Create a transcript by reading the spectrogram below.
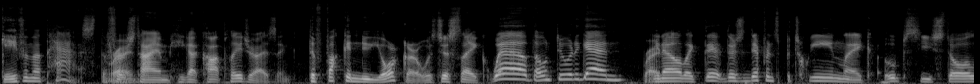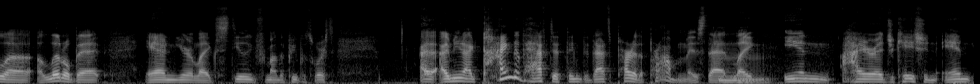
gave him a pass the Right. first time he got caught plagiarizing. The fucking New Yorker was just like, well, don't do it again. Right. You know, like there, there's a difference between like, oops, you stole a, a little bit, and you're like stealing from other people's works. I, I mean, I kind of have to think that that's part of the problem is that, like, Hmm. in higher education and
